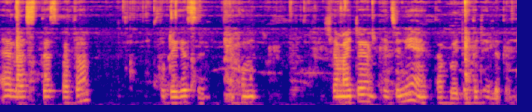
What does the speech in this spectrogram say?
এলাচ, তেজপাতা ফুটে গেছে। এখন সেমাইটা ভেজে নিয়ে তারপর এটাতে ঢেলে দেবো।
